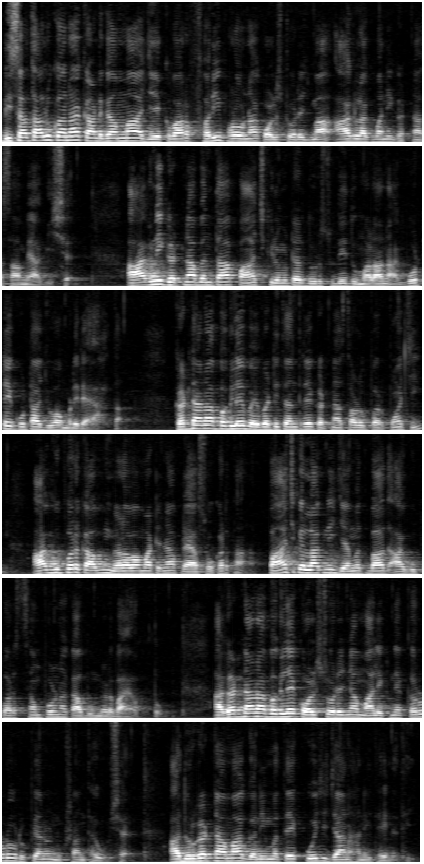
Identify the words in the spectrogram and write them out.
ડીસા તાલુકાના કાંડગામમાં આજે એકવાર ફરી ફળોના કોલ્ડ સ્ટોરેજમાં આગ લાગવાની ઘટના સામે આવી છે. આગની ઘટના બનતા પાંચ કિલોમીટર દૂર સુધી ધુમાડાના ગોટે ગોટા જોવા મળી રહ્યા હતા. ઘટનાના પગલે વહીવટીતંત્રે ઘટના સ્થળ ઉપર પહોંચી આગ ઉપર કાબુ મેળવવા માટેના પ્રયાસો કરતા પાંચ કલાકની જહેમત બાદ આગ ઉપર સંપૂર્ણ કાબુ મેળવાયો હતો. આ ઘટનાના પગલે કોલ્ડ સ્ટોરેજના માલિકને કરોડો રૂપિયાનું નુકસાન થયું છે. આ દુર્ઘટનામાં ગનીમતે કોઈ જ જાનહાનિ થઈ નથી.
